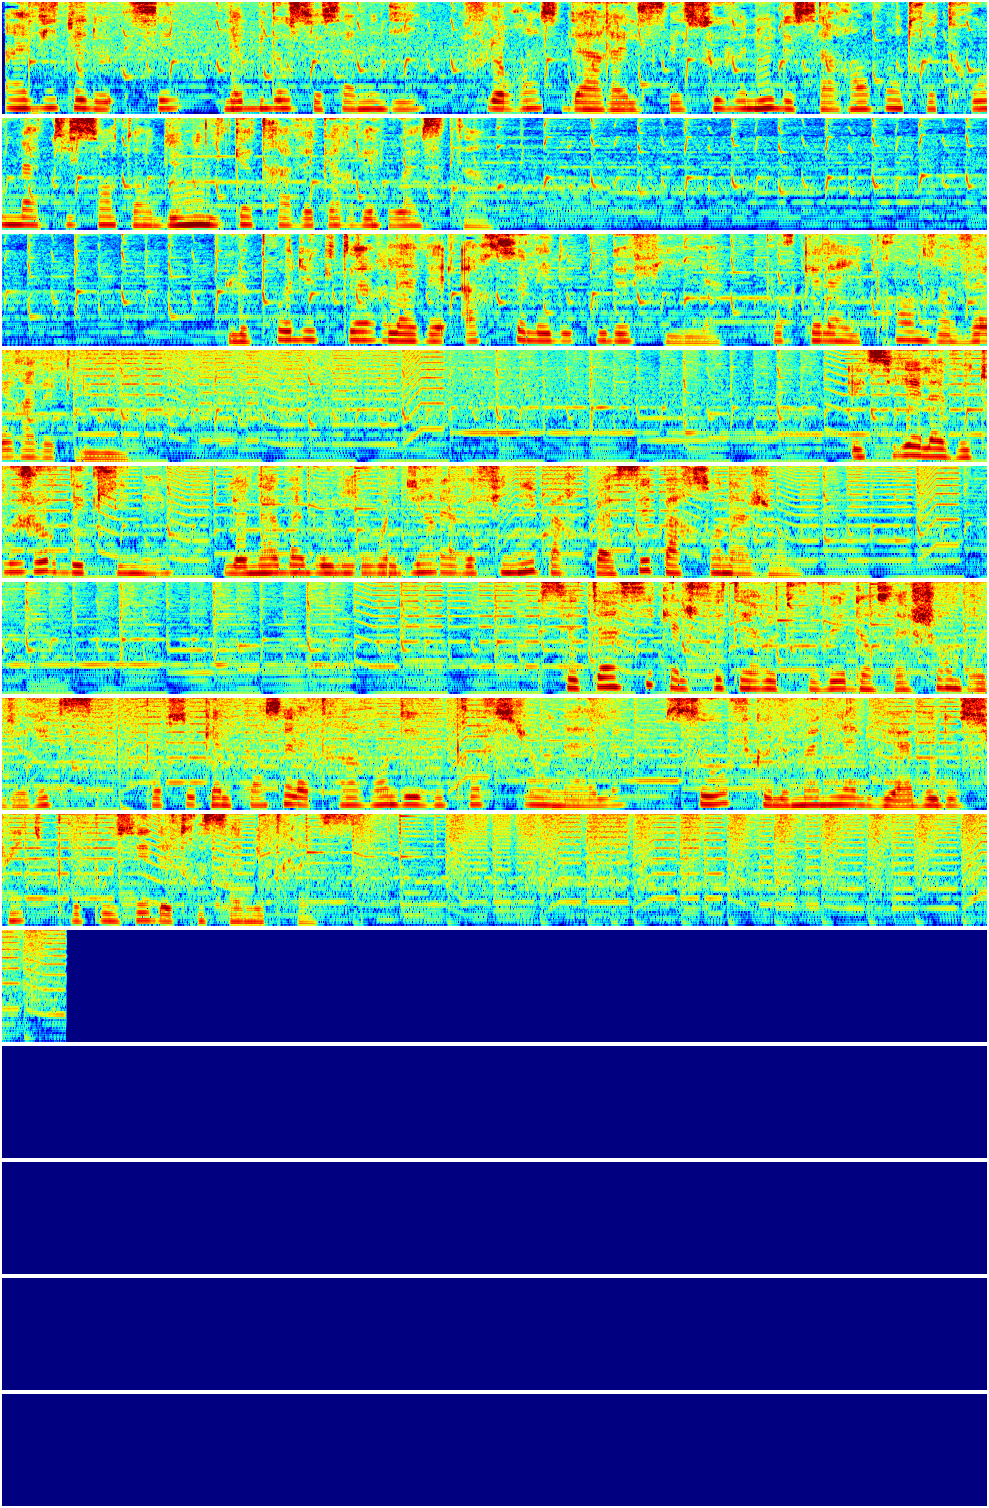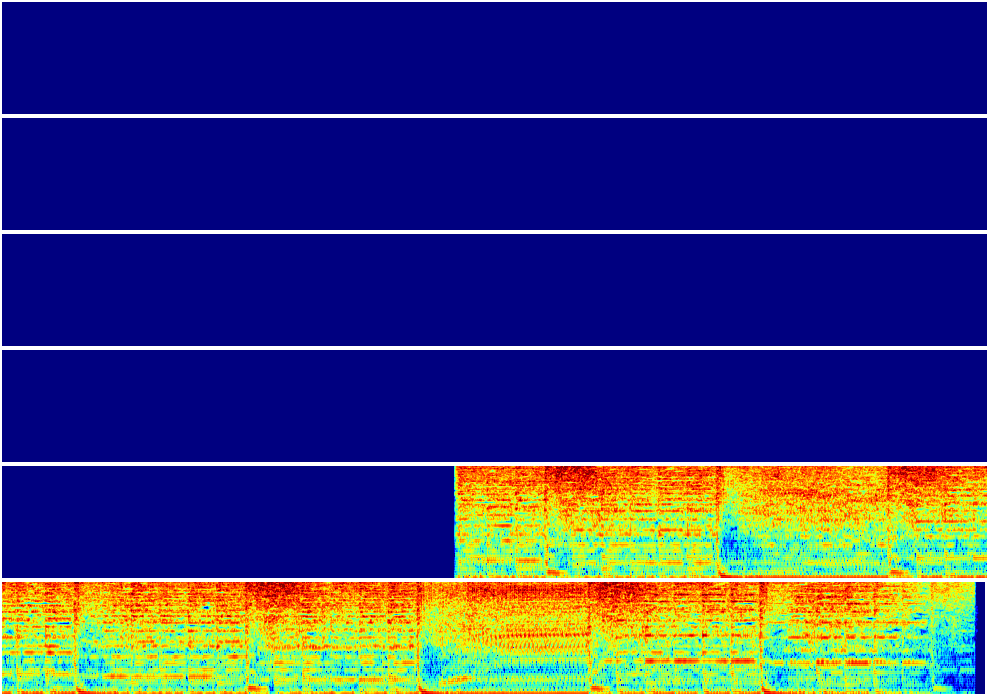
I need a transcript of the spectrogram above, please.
Invité de C, l'hebdo ce samedi, Florence Darrell s'est souvenue de sa rencontre traumatisante en 2004 avec Harvey Weinstein. Le producteur l'avait harcelée de coups de fil, pour qu'elle aille prendre un verre avec lui. Et si elle avait toujours décliné, le naba bollywoodien avait fini par passer par son agent. C'est ainsi qu'elle s'était retrouvée dans sa chambre du Ritz, pour ce qu'elle pensait être un rendez-vous professionnel, sauf que le mania lui avait de suite proposé d'être sa maîtresse.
